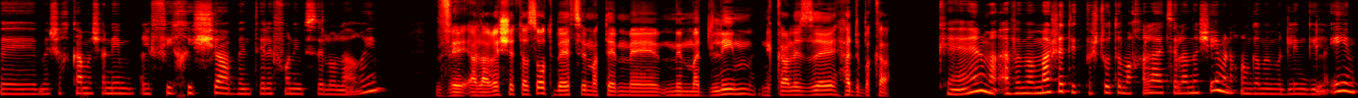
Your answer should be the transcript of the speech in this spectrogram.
במשך כמה שנים על פי חישה בין טלפונים סלולריים. ועל הרשת הזאת בעצם אתם אה, ממדלים, נקרא לזה, הדבקה. כן, וממש את התפשטות המחלה אצל אנשים, אנחנו גם ממדלים גילאים,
